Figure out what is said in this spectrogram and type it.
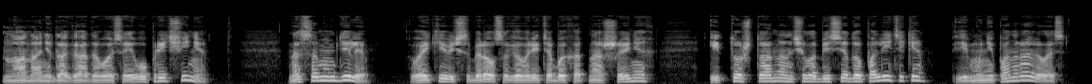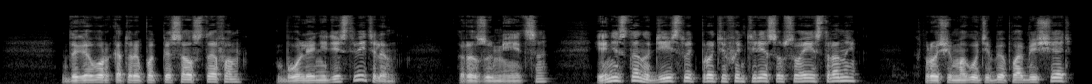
Но она не догадывалась о его причине. На самом деле, Вайкевич собирался говорить об их отношениях, и то, что она начала беседу о политике, ему не понравилось. Договор, который подписал Стефан, более недействителен. Разумеется, я не стану действовать против интересов своей страны. Впрочем, могу тебе пообещать,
